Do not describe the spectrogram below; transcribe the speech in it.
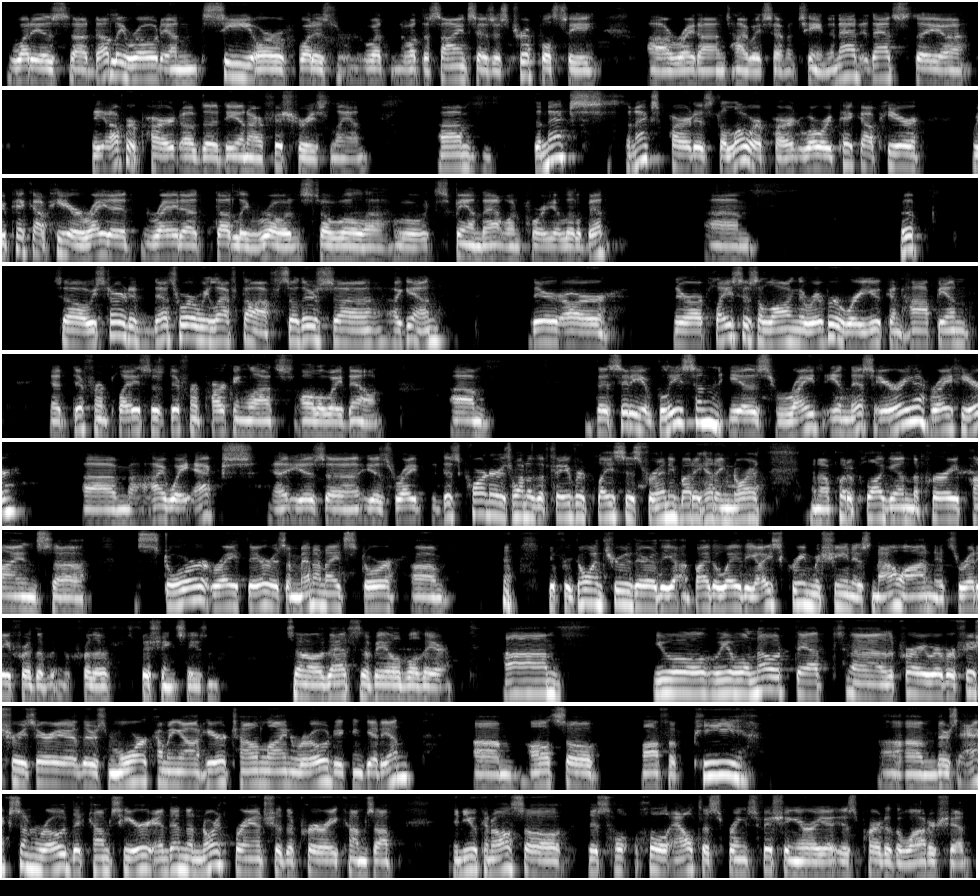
what is uh, Dudley Road and C or what is what what the sign says is triple C uh, right on Highway 17. And that that's the uh, the upper part of the DNR fisheries land. Um, the next the next part is the lower part where we pick up here we pick up here right at right at Dudley Road. So we'll uh, we'll expand that one for you a little bit. Um, whoop. So we started. That's where we left off. So there's uh, again, there are there are places along the river where you can hop in at different places, different parking lots all the way down. Um, the city of Gleason is right in this area, right here. Um, Highway X uh, is, uh, is right, this corner is one of the favorite places for anybody heading north. And I'll put a plug in the Prairie Pines uh, store right there is a Mennonite store. Um, if you're going through there, the by the way, the ice cream machine is now on. It's ready for the for the fishing season, so that's available there. Um, you will, we will note that uh, the Prairie River Fisheries area, there's more coming out here. Town Line Road, you can get in. Um, also off of P, um, there's Axon Road that comes here, and then the north branch of the Prairie comes up. And you can also, this whole, whole Alta Springs fishing area is part of the watershed.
